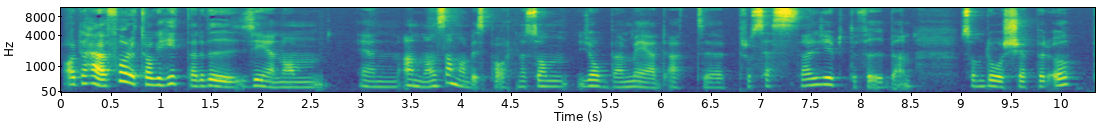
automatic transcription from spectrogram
Ja, det här företaget hittade vi genom en annan samarbetspartner som jobbar med att eh, processa jutefibern. Som då köper upp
